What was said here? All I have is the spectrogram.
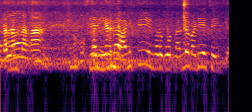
கல்லன் தானா. சரி எடுங்க. அனுப்பி எங்களுக்கு ஒரு நல்ல வழியை செய்யுங்க.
